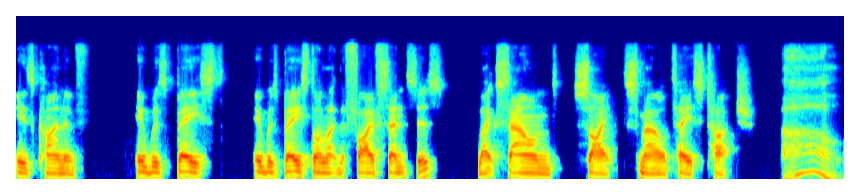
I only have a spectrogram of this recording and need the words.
is kind of it was based it was based on like the five senses, like sound, sight, smell, taste, touch. Oh,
